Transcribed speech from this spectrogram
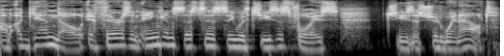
Um, again, though, if there is an inconsistency with Jesus' voice, Jesus should win out.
